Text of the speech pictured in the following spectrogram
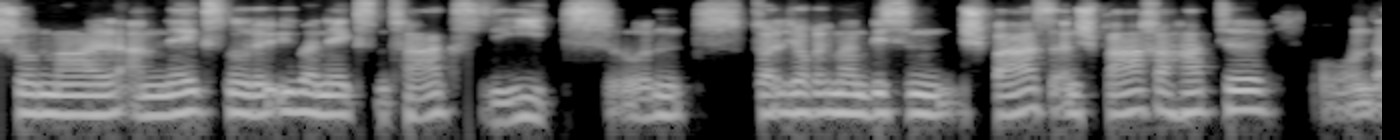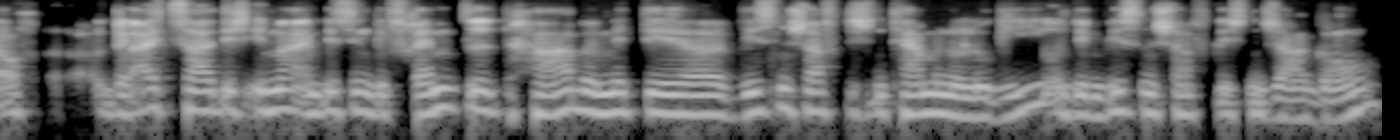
schon mal am nächsten oder übernächsten Tag sieht. Und weil ich auch immer ein bisschen Spaß an Sprache hatte und auch gleichzeitig immer ein bisschen gefremdelt habe mit der wissenschaftlichen Terminologie und dem wissenschaftlichen Jargon,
